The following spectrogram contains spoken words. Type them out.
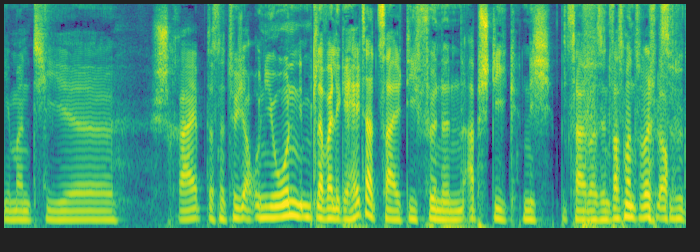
jemand hier schreibt, dass natürlich auch Union mittlerweile Gehälter zahlt, die für einen Abstieg nicht bezahlbar sind. Was man zum Beispiel Absolut.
